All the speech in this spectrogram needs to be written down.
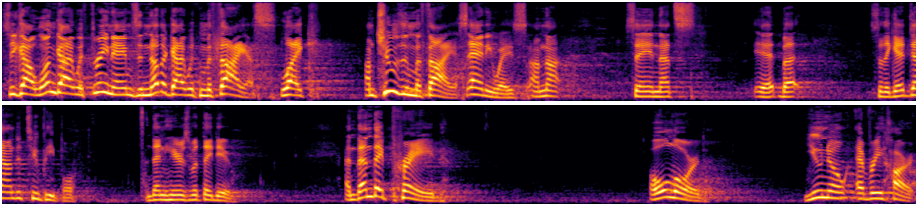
So you got one guy with three names, another guy with Matthias. Like, I'm choosing Matthias. Anyways, I'm not saying that's it, but so they get down to two people. And then here's what they do. And then they prayed, O Lord, you know every heart.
